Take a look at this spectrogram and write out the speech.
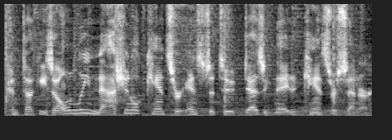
Kentucky's only National Cancer Institute designated cancer center.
